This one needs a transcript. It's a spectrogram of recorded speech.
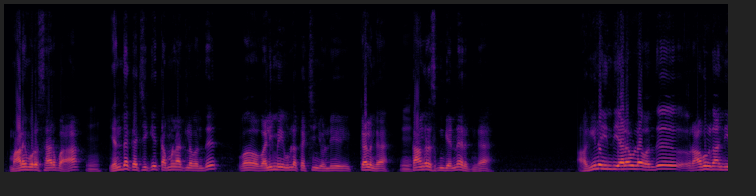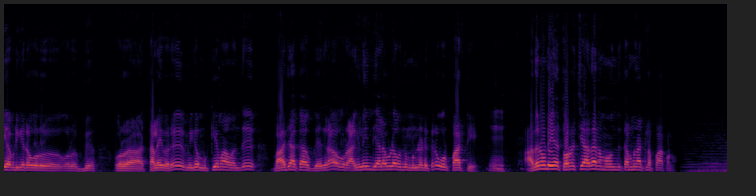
மாலைமுறை சார்பாக. எந்த கட்சிக்கு தமிழ்நாட்டில் வந்து வ- வலிமை உள்ள கட்சின்னு சொல்லி கேளுங்க. காங்கிரஸுக்கு இங்கே என்ன இருக்குங்க அகில இந்திய அளவில் வந்து ராகுல் காந்தி அப்படிங்கிற ஒரு ஒரு ஒரு தலைவர் மிக முக்கியமாக வந்து பாஜகவுக்கு எதிராக ஒரு அகில இந்திய அளவில் வந்து முன்னெடுக்கிற ஒரு பார்ட்டி. அதனுடைய தொடர்ச்சியாக தான் நம்ம வந்து தமிழ்நாட்டில் பார்க்கணும்.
